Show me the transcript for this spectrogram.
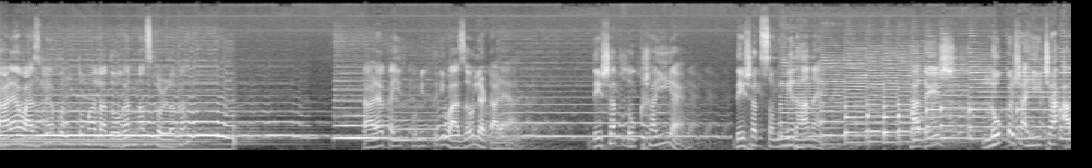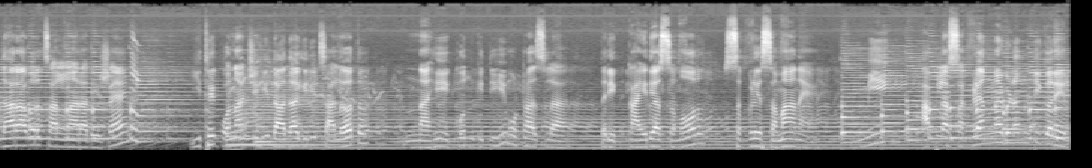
टाळ्या वाजल्या पण तुम्हाला दोघांनाच कळलं का? टाळ्या काही कुणीतरी वाजवल्या टाळ्या. देशात लोकशाही आहे देशात संविधान आहे. हा देश लोकशाहीच्या आधारावर चालणारा देश आहे. इथे कोणाचीही दादागिरी चालत नाही कोण कितीही मोठा असला तरी कायद्यासमोर सगळे समान आहे. मी आपल्या सगळ्यांना विनंती करेल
